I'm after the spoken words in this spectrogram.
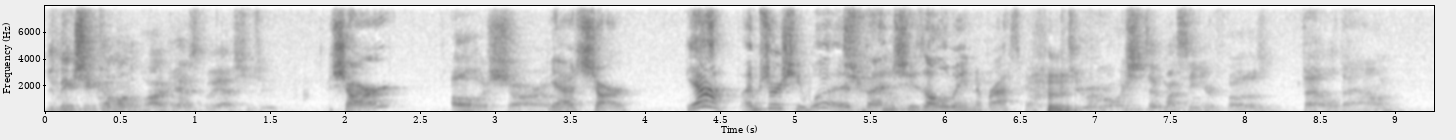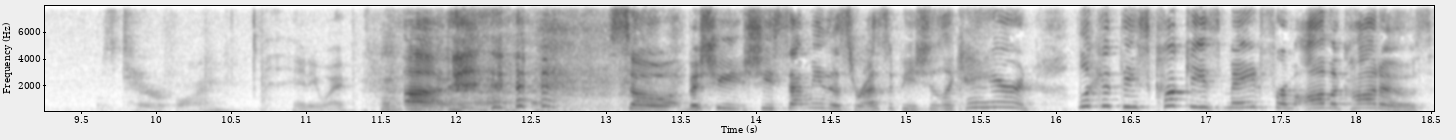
You think she'd come on the podcast if we asked her to? Char, Oh, it's Char. yeah, it's Char. Yeah, I'm sure she would, but she's all the way in Nebraska. Do you remember when she took my senior photos and fell down? That was terrifying. anyway uh, so but she she sent me this recipe she's like hey aaron look at these cookies made from avocados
